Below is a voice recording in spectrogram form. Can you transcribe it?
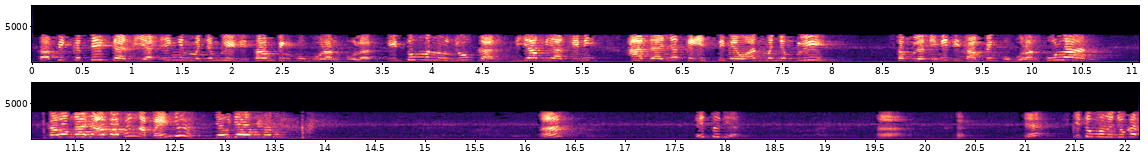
Tapi ketika dia ingin menyembelih di samping kuburan fulan, itu menunjukkan dia meyakini adanya keistimewaan menyembelih sembelihan ini di samping kuburan fulan. Kalau nggak ada apa-apa, ngapain dia jauh-jauh ke sana? Hah? Itu dia. Uh. ya, itu menunjukkan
